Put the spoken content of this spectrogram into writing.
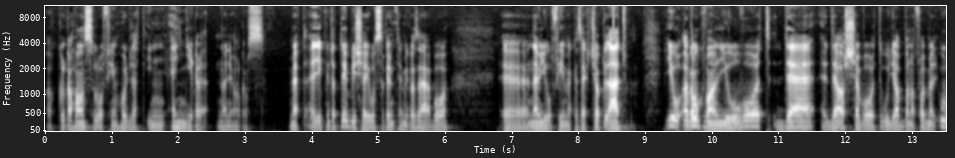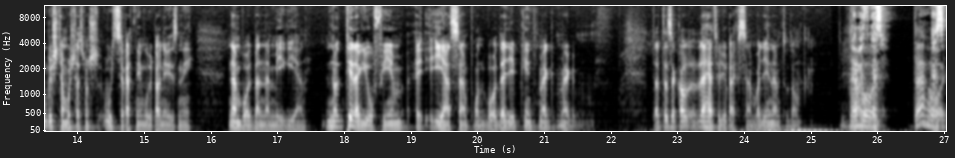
akkor a Han Solo film hogy lett ennyire nagyon rossz. Mert egyébként a többi se jó szerintem igazából, nem jó filmek ezek, csak lát... Jó, a Rock van jó volt, de, de az se volt úgy abban a formában, hogy úristen, most ezt most úgy szeretném újra nézni. Nem volt bennem még ilyen. Na, tényleg jó film ilyen szempontból, de egyébként meg, meg tehát ezek a, lehet, hogy öregszem, vagy én nem tudom. Dehogy, ez, dehogy. Ez,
